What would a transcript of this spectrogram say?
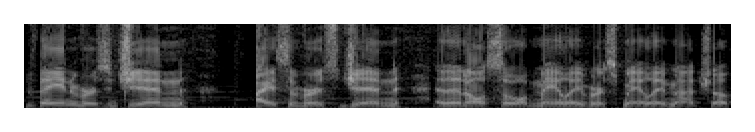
Vayne versus Jhin, Kai'Sa versus Jhin, and then also a melee versus melee matchup.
